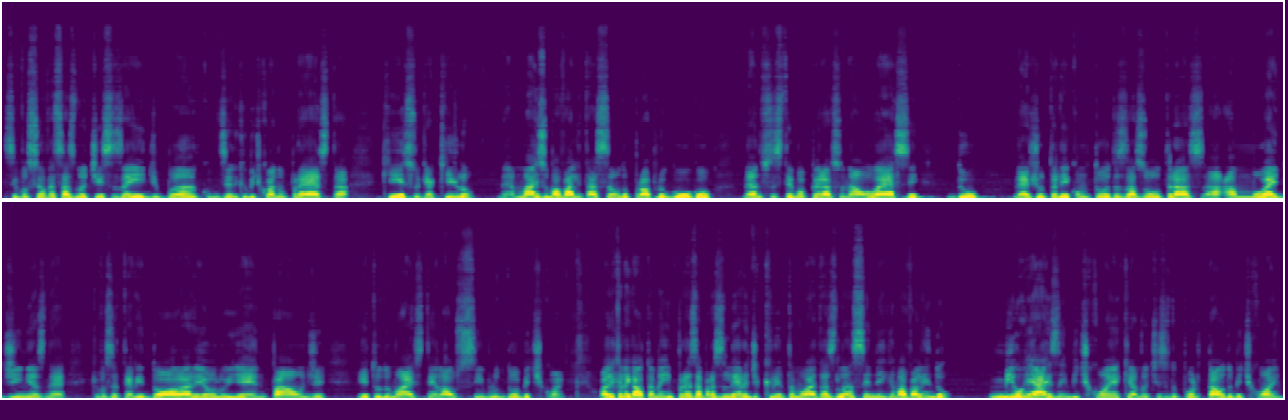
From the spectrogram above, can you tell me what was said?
Se você ouve essas notícias aí de banco dizendo que o Bitcoin não presta, que isso, que aquilo, né? mais uma validação do próprio Google né? no sistema operacional OS do né, junto ali com todas as outras a, a, moedinhas, né, que você tem ali dólar, euro, yen, pound e tudo mais, tem lá o símbolo do Bitcoin. Olha que legal também, empresa brasileira de criptomoedas lança Enigma valendo mil reais em Bitcoin, aqui a notícia do portal do Bitcoin,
